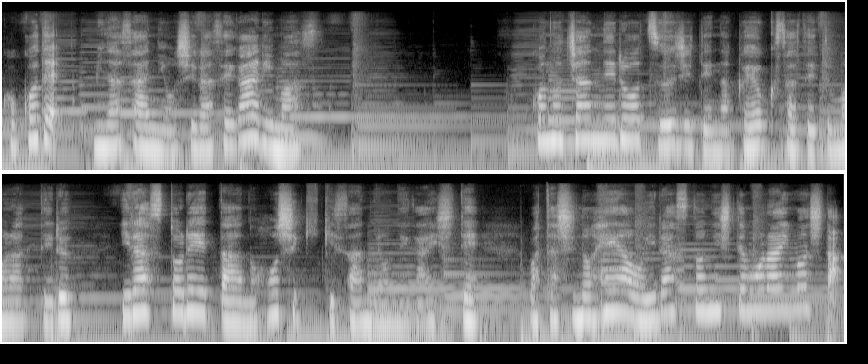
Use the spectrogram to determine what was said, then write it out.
ここで皆さんにお知らせがあります。このチャンネルを通じて仲良くさせてもらってるイラストレーターの星キキさんにお願いして私の部屋をイラストにしてもらいました。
